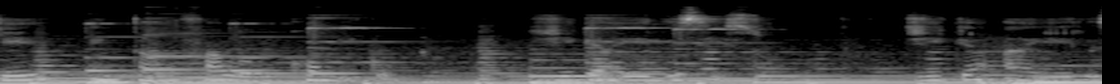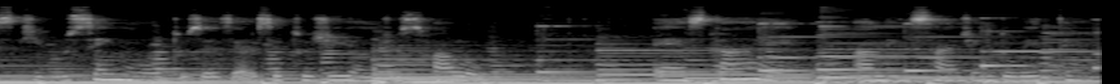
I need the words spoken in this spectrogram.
Que então falou comigo: Diga a eles isso. Diga a eles que o Senhor dos exércitos de anjos falou. Esta é a mensagem do Eterno.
